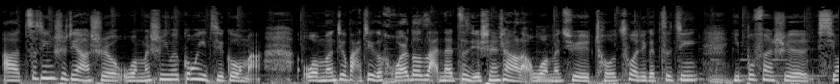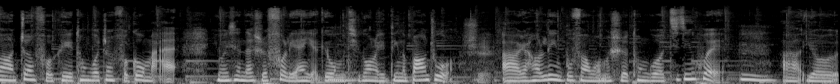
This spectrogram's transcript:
啊，资金是这样，是我们是因为公益机构嘛，我们就把这个活儿都揽在自己身上了，我们去筹措这个资金，一部分是希望政府可以通过政府购买，因为现在是妇联也给我们提供了一定的帮助是。啊，然后另一部分我们是通过基金会，嗯。啊，有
